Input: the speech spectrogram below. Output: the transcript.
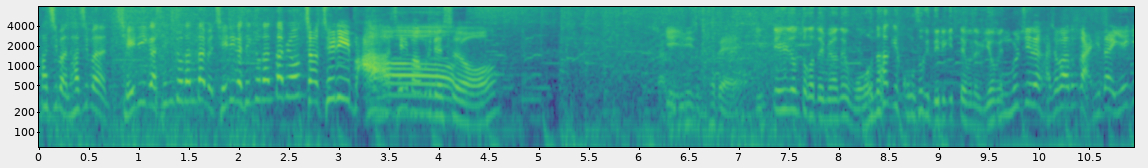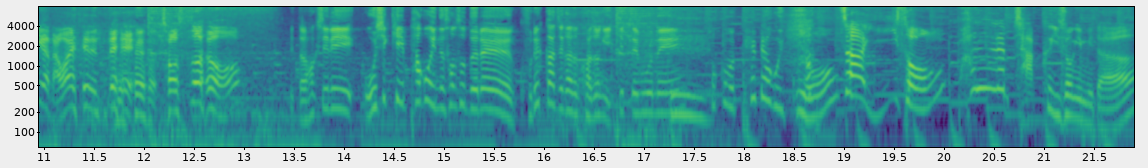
하지만 하지만 제리가 생존한다면 제리가 생존한다면 자, 제리 아, 아. 제리 마무리됐어요. 이게 이니즈 패배. 1대1 정도가 되면은 워낙에 공속이 느리기 때문에 위험해. 동물진을 가져가는 거 아니다. 이 얘기가 나와야 되는데 졌어요. 일단 확실히 50키 파고 있는 선수들은 9회까지 가는 과정이 있기 때문에 조금은 패배하고 있고요. 자, 이성. 8렙 자크 이성입니다.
